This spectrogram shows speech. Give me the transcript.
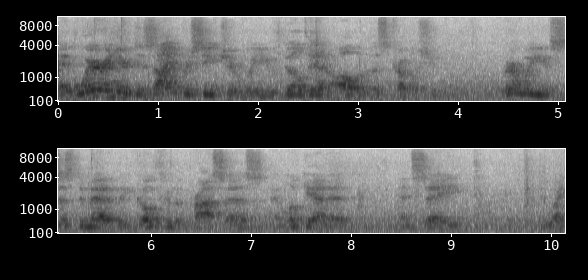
And where in your design procedure will you build in all of this troubleshooting? Where will you systematically go through the process and look at it and say, do I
